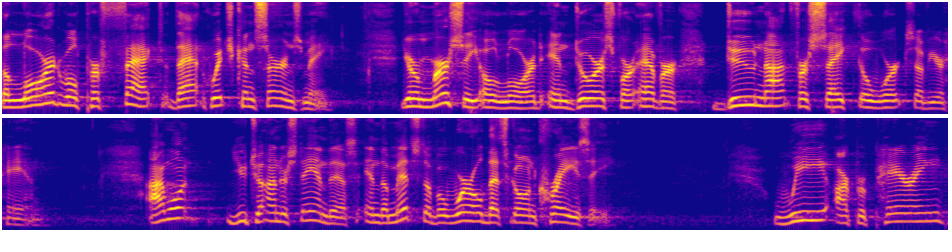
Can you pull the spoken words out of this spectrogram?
The Lord will perfect that which concerns me. Your mercy, O Lord, endures forever. Do not forsake the works of your hand. I want you to understand this. In the midst of a world that's gone crazy, we are preparing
